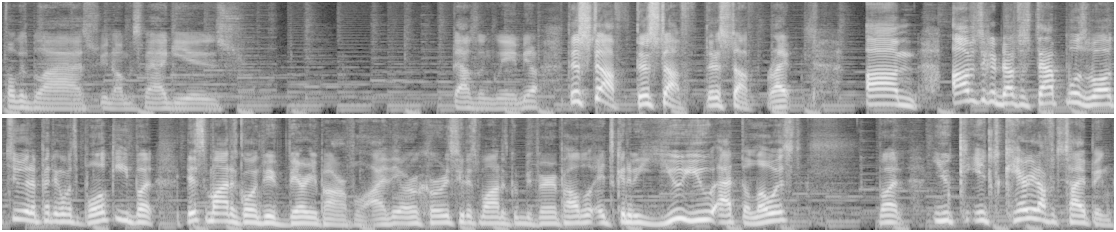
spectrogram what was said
focus blast. You know, Mismagius Dazzling Gleam. You know, there's stuff. There's stuff. There's stuff, right? Um, obviously, can draft to stat pool as well too, depending on what's bulky. But this mod is going to be very powerful. I think, or courtesy, this mod is going to be very powerful. It's going to be UU at the lowest, but you it's carried off its typing,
